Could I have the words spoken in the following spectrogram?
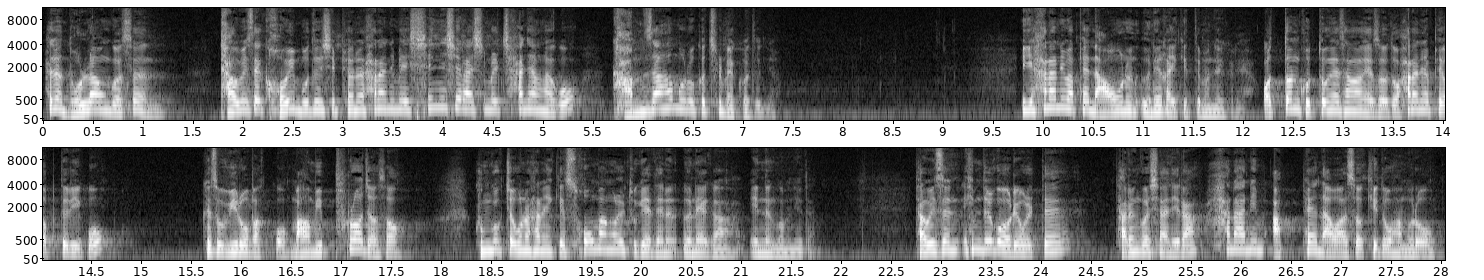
하지만 놀라운 것은 다윗의 거의 모든 시편은 하나님의 신실하심을 찬양하고 감사함으로 끝을 맺거든요. 이게 하나님 앞에 나오는 은혜가 있기 때문에 그래요. 어떤 고통의 상황에서도 하나님 앞에 엎드리고 그래서 위로받고 마음이 풀어져서 궁극적으로 하나님께 소망을 두게 되는 은혜가 있는 겁니다. 다윗은 힘들고 어려울 때 다른 것이 아니라 하나님 앞에 나와서 기도함으로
